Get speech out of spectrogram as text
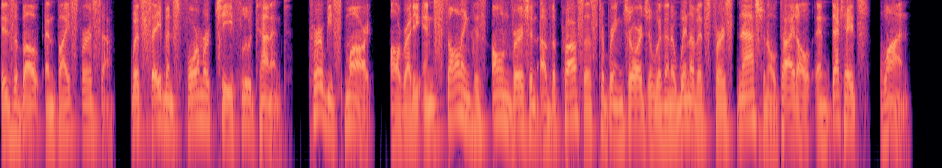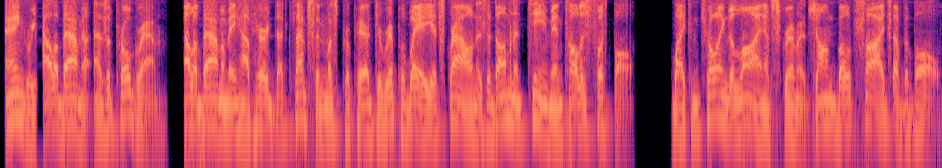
is about and vice versa, with Saban's former chief lieutenant, Kirby Smart, already installing his own version of the process to bring Georgia within a win of its first national title in decades. 1. Angry Alabama as a program Alabama may have heard that Clemson was prepared to rip away its crown as the dominant team in college football. By controlling the line of scrimmage on both sides of the ball,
